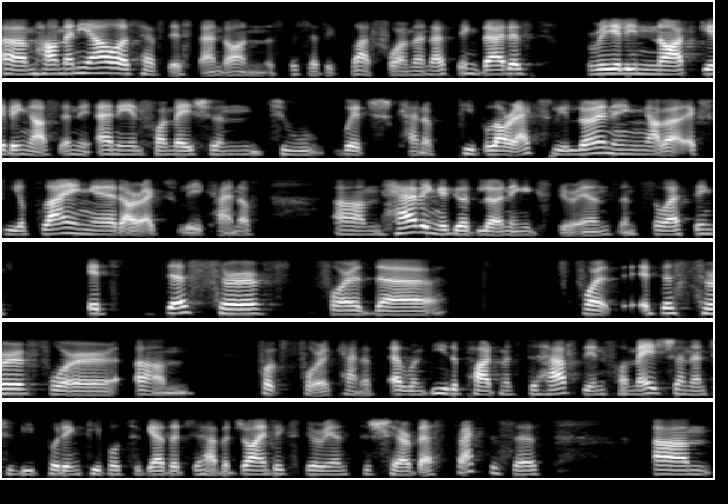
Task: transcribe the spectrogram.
um, how many hours have they spent on a specific platform and i think that is really not giving us any, any information to which kind of people are actually learning are actually applying it are actually kind of um, having a good learning experience and so i think it does serve for the for it does serve for um, for, for kind of L&D departments to have the information and to be putting people together to have a joint experience to share best practices. Um,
